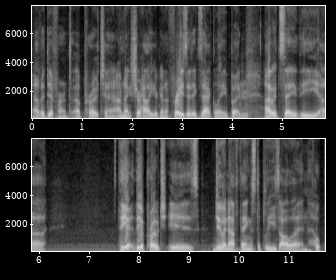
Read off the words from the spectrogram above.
of a different approach. Uh, I'm not sure how you're going to phrase it exactly, but mm-hmm. I would say the uh, the the approach is do enough things to please Allah and hope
